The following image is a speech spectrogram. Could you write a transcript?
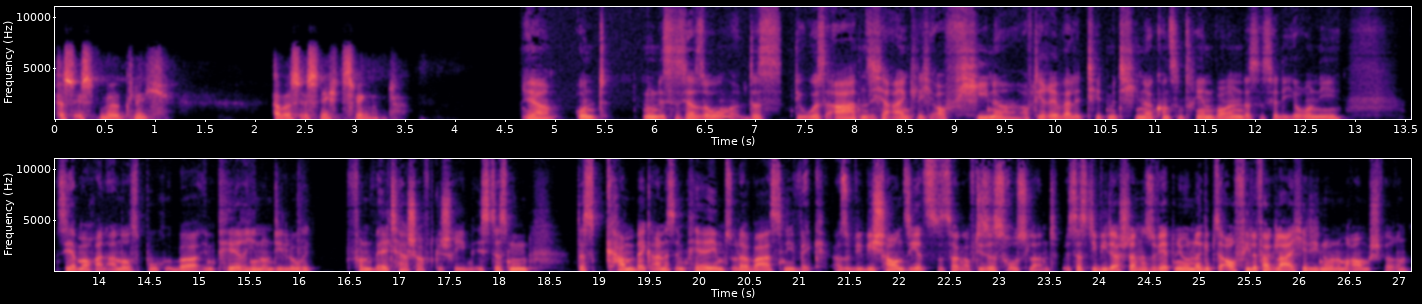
Das ist möglich, aber es ist nicht zwingend. Ja, und nun ist es ja so, dass die USA hatten sich ja eigentlich auf China, auf die Rivalität mit China konzentrieren wollen. Das ist ja die Ironie. Sie haben auch ein anderes Buch über Imperien und die Logik von Weltherrschaft geschrieben. Ist das nun das Comeback eines Imperiums oder war es nie weg? Also wie, wie schauen Sie jetzt sozusagen auf dieses Russland? Ist das die Widerstand der Sowjetunion? Da gibt es ja auch viele Vergleiche, die nun im Raum schwirren.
